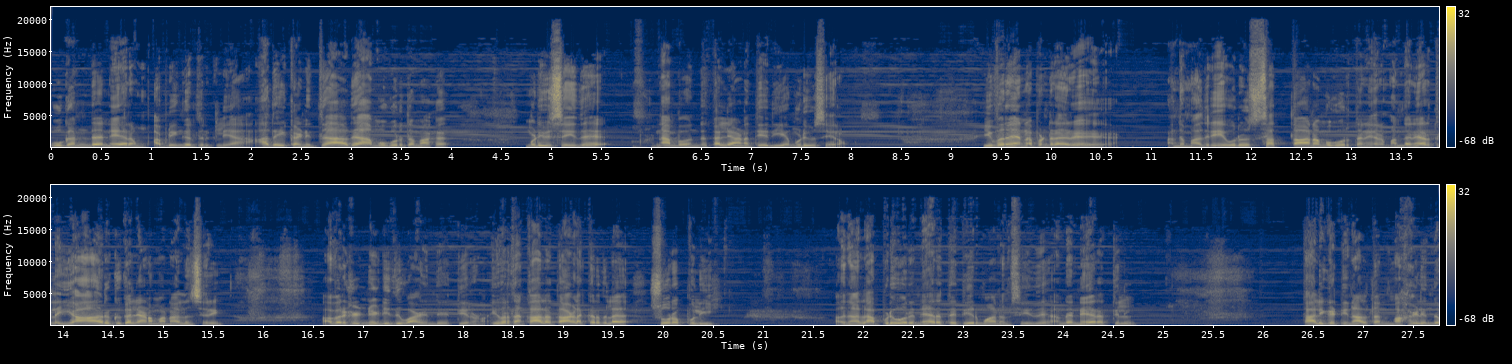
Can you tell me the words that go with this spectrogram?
உகந்த நேரம் அப்படிங்கிறது இருக்கு இல்லையா? அதை கணித்து அதை முகூர்த்தமாக முடிவு செய்து நாம் வந்து கல்யாண தேதியை முடிவு செய்கிறோம் இவரும் என்ன பண்ணுறாரு அந்த மாதிரி ஒரு சத்தான முகூர்த்த நேரம். அந்த நேரத்தில் யாருக்கு கல்யாணம் ஆனாலும் சரி அவர்கள் நெடிது வாழ்ந்தே தீரணும். இவர் தான் காலத்தை அளக்கிறதுல சூறப்புலி. அதனால் அப்படி ஒரு நேரத்தை தீர்மானம் செய்து அந்த நேரத்தில் தாலி கட்டினால் தன் மகள் இந்த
